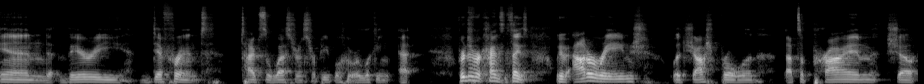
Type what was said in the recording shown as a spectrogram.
and very different types of westerns for people who are looking at for different kinds of things. We have Outer Range with Josh Brolin. That's a prime show,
